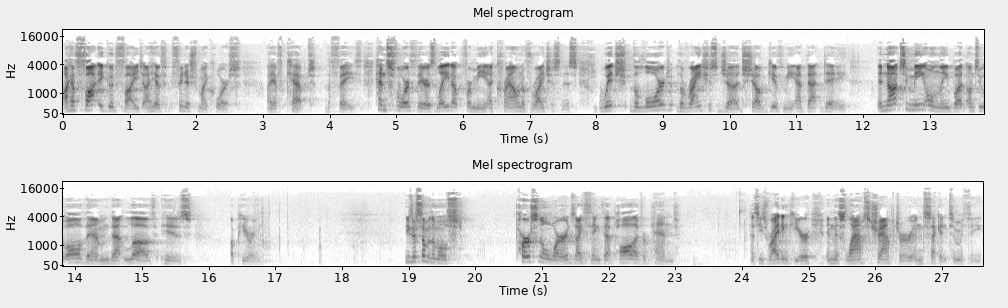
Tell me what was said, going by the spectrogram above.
I have fought a good fight, I have finished my course, I have kept the faith. Henceforth there is laid up for me a crown of righteousness, which the Lord, the righteous judge, shall give me at that day, and not to me only, but unto all them that love his appearing. These are some of the most personal words I think that Paul ever penned as he's writing here in this last chapter in 2 Timothy.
